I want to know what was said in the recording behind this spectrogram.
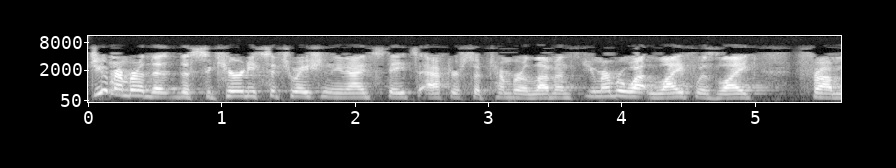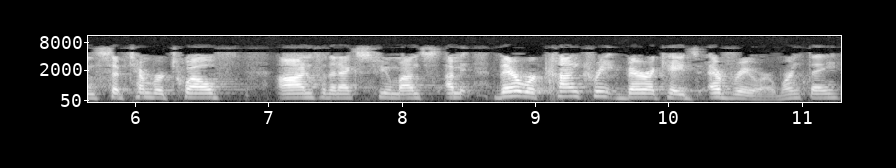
Do you remember the, the security situation in the United States after September 11th? Do you remember what life was like from September 12th on for the next few months. I mean, there were concrete barricades everywhere, weren't they?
